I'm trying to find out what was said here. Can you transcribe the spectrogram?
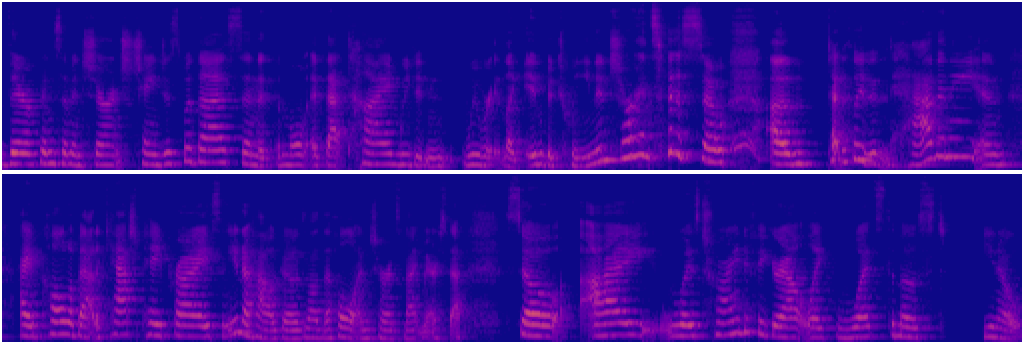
there have been some insurance changes with us and at the moment at that time we didn't we were like in between insurances so um technically didn't have any and i had called about a cash pay price and you know how it goes all the whole insurance nightmare stuff. So i was trying to figure out like what's the most you know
